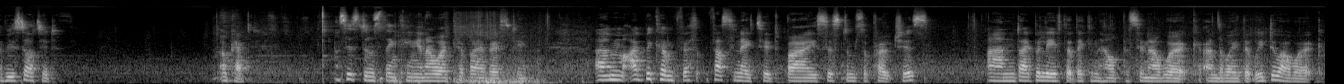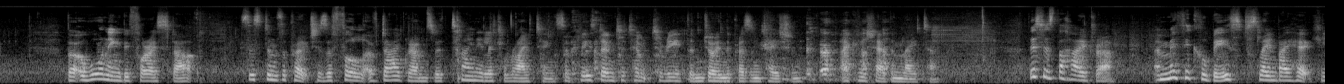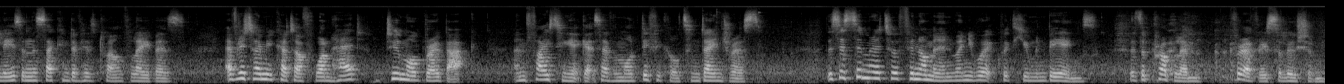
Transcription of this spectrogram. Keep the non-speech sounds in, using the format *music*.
Have you started? Okay. Systems thinking in our work at Bioversity. Um, I've become fascinated by systems approaches, and I believe that they can help us in our work and the way that we do our work. But a warning before I start systems approaches are full of diagrams with tiny little writing, so please don't attempt to read them during the presentation. I can share them later. This is the Hydra, a mythical beast slain by Hercules in the second of his twelve labours. Every time you cut off one head, two more grow back, and fighting it gets ever more difficult and dangerous. This is similar to a phenomenon when you work with human beings. There's a problem for every solution.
